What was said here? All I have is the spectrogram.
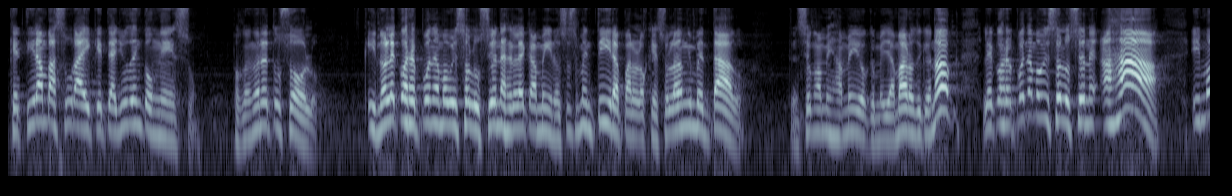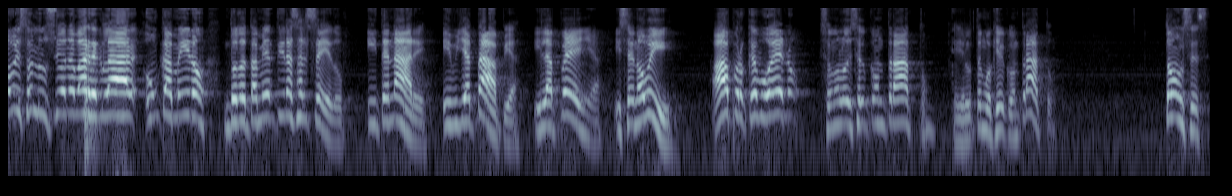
que tiran basura ahí, que te ayuden con eso. Porque no eres tú solo. y no le corresponde a Móvil Soluciones arreglar el camino. Eso es mentira para los que se lo han inventado. Atención a mis amigos que me llamaron y que no, le corresponde a Móvil Soluciones. Ajá, y Móvil Soluciones va a arreglar un camino donde también tira Salcedo, y Tenares, y Villatapia, y La Peña, y Senoví. Ah, pero qué bueno. Eso no lo dice el contrato, que yo lo tengo aquí el contrato. Entonces,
